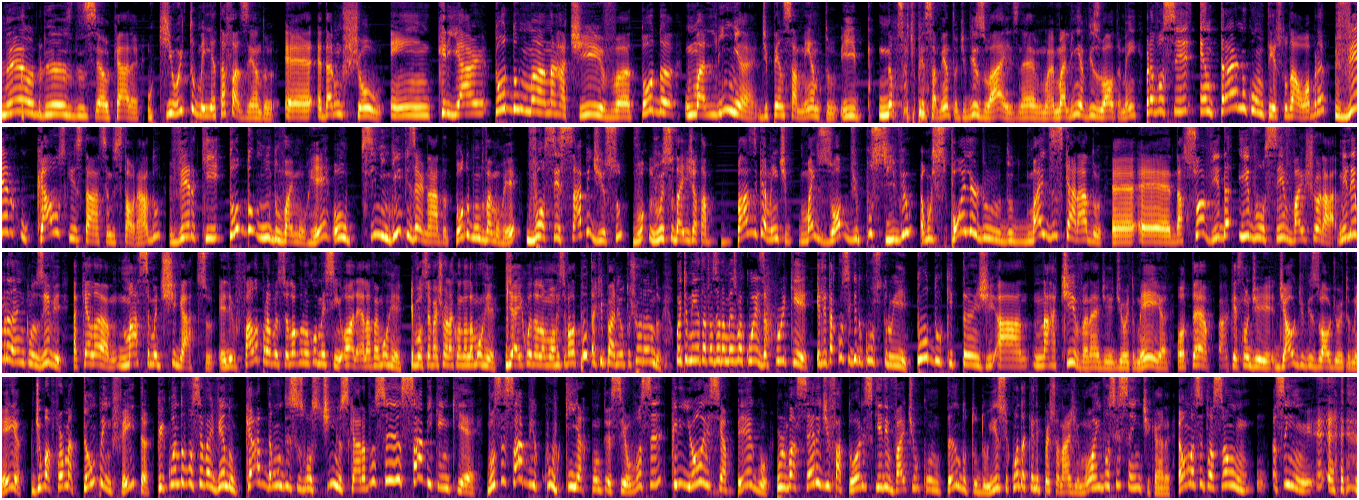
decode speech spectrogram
Meu Deus do céu, cara. O que 86 tá fazendo é, é, dar um show em criar toda uma narrativa, toda uma linha de pensamento, e não só de pensamento, de visuais, né? Uma, uma linha visual também, para você entrar no contexto da obra, ver o caos que está sendo instaurado, ver que todo mundo vai morrer, ou se ninguém fizer nada, todo mundo vai morrer. Você sabe disso, isso daí já tá basicamente mais óbvio possível. É um spoiler do, do mais descarado é, é, da sua vida e você vai chorar. Me lembra, inclusive, aquela máxima de Shigatsu. Ele fala para você logo no comecinho, olha, ela vai morrer. E você vai chorar quando ela morrer. E aí, quando ela morre, você fala, puta que pariu, eu tô chorando. 86 tá fazendo a mesma coisa. Por quê? Ele tá conseguindo construir tudo que tange a narrativa, né, de, de 86, ou até a questão de, de audiovisual de 86, de uma forma tão bem feita, que quando você vai vendo cada um desses rostinhos, cara, você sabe quem que é. Você sabe o que aconteceu. Você criou esse apego por uma série de fatores que ele vai te contando tudo isso. E quando aquele personagem morre, você sente, cara. É uma situação, assim, é,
